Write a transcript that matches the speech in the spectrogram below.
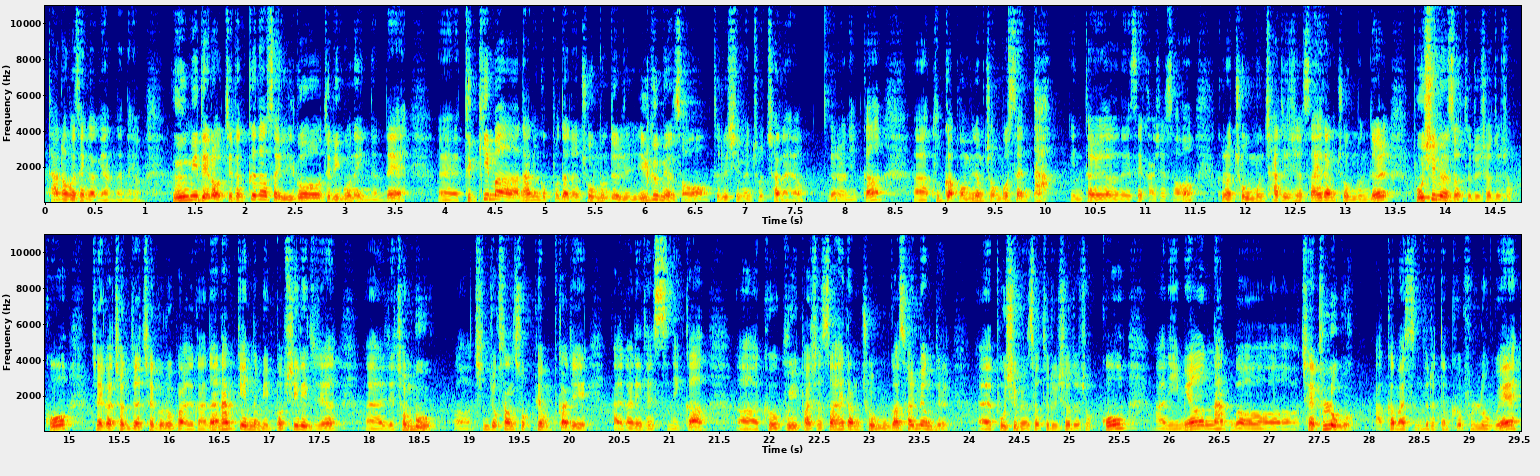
단어가 생각이 안 나네요. 의미대로 어쨌든 끊어서 읽어드리고는 있는데 에, 듣기만 하는 것보다는 조문들을 읽으면서 들으시면 좋잖아요. 그러니까 아, 국가법령정보센터 인터넷에 가셔서 그런 조문 찾으셔서 해당 조문들 보시면서 들으셔도 좋고 제가 전자책으로 발간한 함께 있는 민법 시리즈 아, 이제 전부 어, 친족 상속편까지 발간이 됐으니까 어, 그거 구입하셔서 해당 조문과 설명들 에, 보시면서 들으셔도 좋고 아니면 어, 제 블로그 아까 말씀드 렸던 그 블로그에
